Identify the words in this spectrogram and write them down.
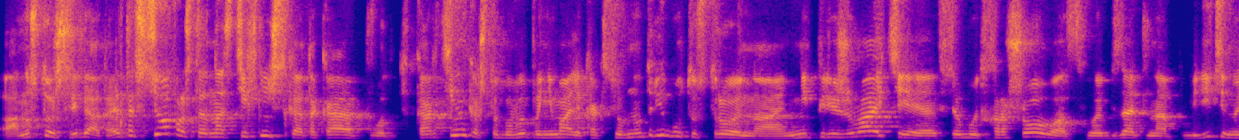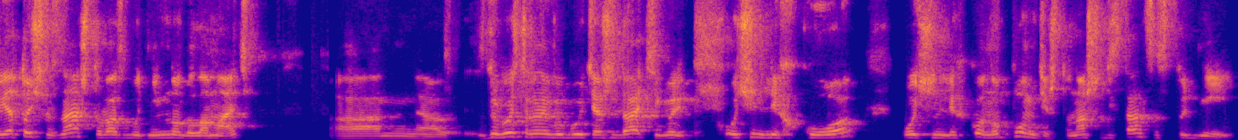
А, ну что ж, ребята, это все просто у нас техническая такая вот картинка, чтобы вы понимали, как все внутри будет устроено. Не переживайте, все будет хорошо у вас, вы обязательно победите. Но я точно знаю, что вас будет немного ломать. А, с другой стороны, вы будете ожидать и говорить, очень легко, очень легко, но помните, что наша дистанция 100 дней,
